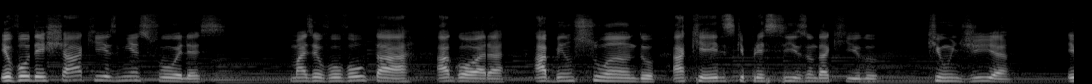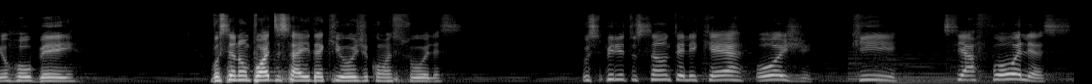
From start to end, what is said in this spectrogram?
eu vou deixar aqui as minhas folhas, mas eu vou voltar agora abençoando aqueles que precisam daquilo que um dia eu roubei. Você não pode sair daqui hoje com as folhas. O Espírito Santo, ele quer hoje que, se há folhas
